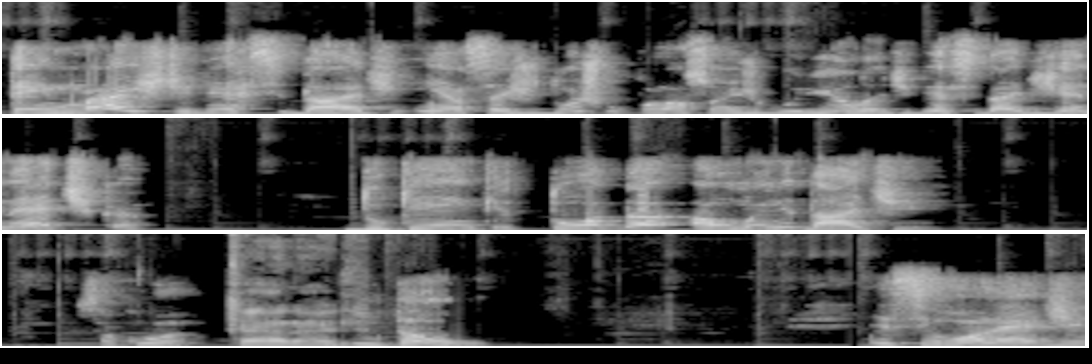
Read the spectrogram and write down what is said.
Tem mais diversidade em essas duas populações de gorila, diversidade genética, do que entre toda a humanidade. Sacou? Caralho. Então, esse rolê de.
